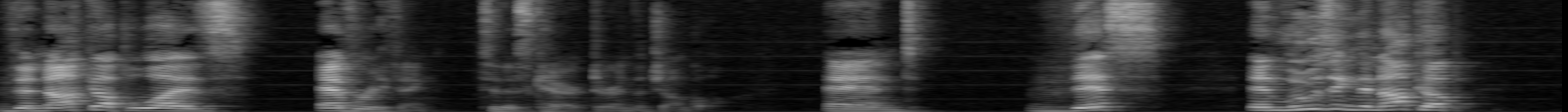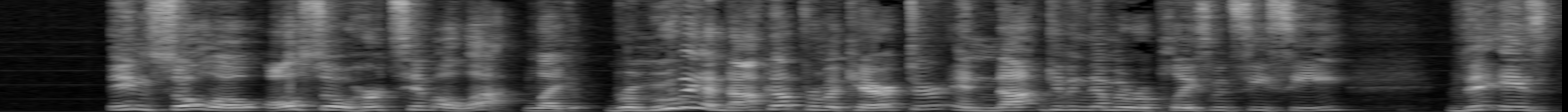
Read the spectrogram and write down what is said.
the knockup was everything to this character in the jungle, and this and losing the knockup in solo also hurts him a lot. Like removing a knockup from a character and not giving them a replacement CC that is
